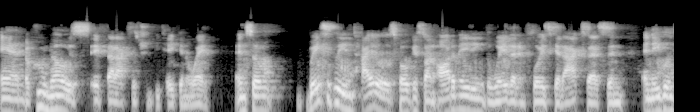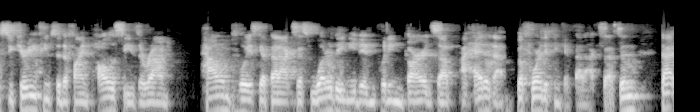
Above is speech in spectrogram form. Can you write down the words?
and who knows if that access should be taken away. And so basically, Entitle is focused on automating the way that employees get access and enabling security teams to define policies around how employees get that access, what are they needed, and putting guards up ahead of that before they can get that access. And that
